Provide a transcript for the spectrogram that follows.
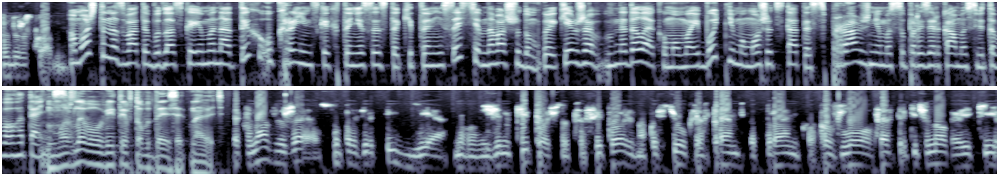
це дуже складно. А можете назвати, будь ласка, імена тих українських тенісисток і тенісистів, на вашу думку, які вже в недалекому майбутньому можуть стати справжніми суперзірками світового тенісу? Можливо, увійти в топ 10 навіть. Так в нас вже суперзірки є. Ну жінки точно це Світоліна, Костюк, Ястремська, Туренко, Козлов, сестри Кіченок, які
